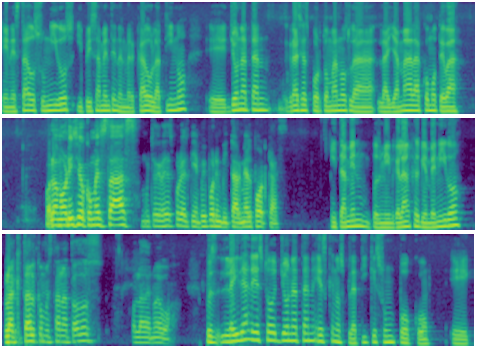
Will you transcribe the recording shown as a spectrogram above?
en Estados Unidos y precisamente en el mercado latino. Eh, Jonathan, gracias por tomarnos la, llamada. ¿Cómo te va? Hola Mauricio, ¿cómo estás? Muchas gracias por el tiempo y por invitarme al podcast. Y también, pues Miguel Ángel, bienvenido. Hola, ¿qué tal? ¿Cómo están a todos? Hola de nuevo. Pues la idea de esto, Jonathan, es que nos platiques un poco eh,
